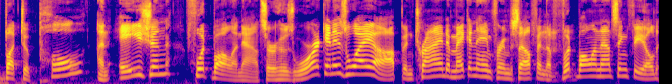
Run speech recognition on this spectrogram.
But to pull an Asian football announcer who's working his way up and trying to make a name for himself in the mm-hmm. football announcing field,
